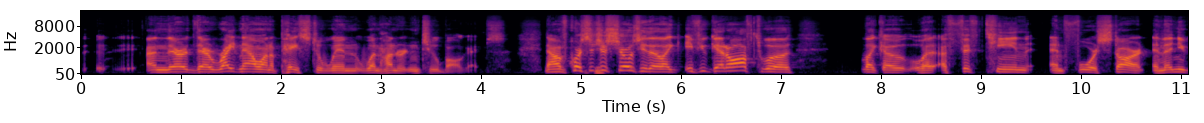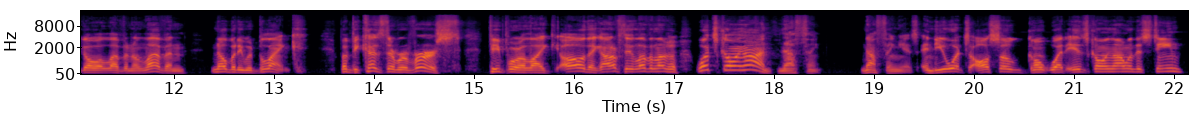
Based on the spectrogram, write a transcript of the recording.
and they're they're right now on a pace to win 102 ball games. Now, of course, it just shows you that like if you get off to a like a a 15 and 4 start and then you go 11 11 nobody would blink but because they're reversed people are like oh they got off the 11 11 what's going on nothing nothing is and you what's also go, what is going on with this team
